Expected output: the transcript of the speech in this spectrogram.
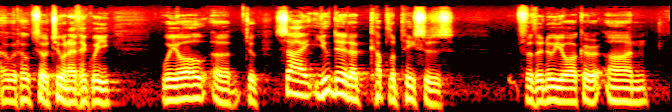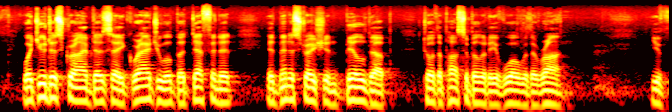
I would hope so too, and I think we we all uh, do. Sy, you did a couple of pieces for the New Yorker on what you described as a gradual but definite administration buildup toward the possibility of war with Iran. You've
